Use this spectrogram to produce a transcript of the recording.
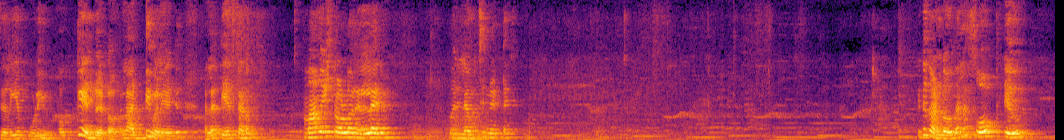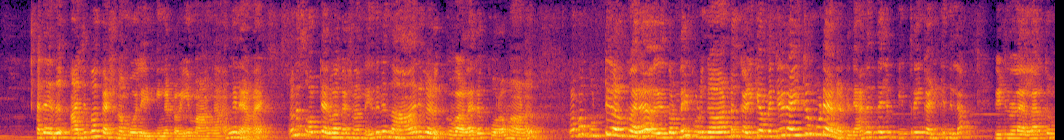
ചെറിയ പുളിയും ഒക്കെ ഉണ്ട് കേട്ടോ. നല്ല അടിപൊളിയായിട്ട് നല്ല ടേസ്റ്റാണ് മാങ്ങ ഇഷ്ടമുള്ളവരെല്ലാവരും ഒരു ലവ് ചിഹ്നം ഇട്ട്. ഇത് കണ്ടോ? നല്ല സോഫ്റ്റ് അതായത് അലുവ കഷ്ണം പോലെ ഇരിക്കും കേട്ടോ ഈ മാങ്ങ. അങ്ങനെയാണ്. നല്ല സോഫ്റ്റ് അലുവ കഷ്ണം. ഇതിന് നാരുകൾക്ക് വളരെ കുറവാണ്. അപ്പൊ കുട്ടികൾക്ക് വരെ തൊണ്ടയിൽ കുടുങ്ങാണ്ട് കഴിക്കാൻ പറ്റിയ ഒരു ഐറ്റം കൂടെയാണ് കേട്ടോ. ഞാൻ എന്തായാലും ഇത്രയും കഴിക്കുന്നില്ല. വീട്ടിലുള്ള എല്ലാവർക്കും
